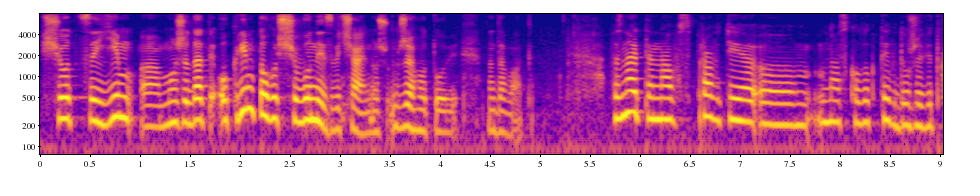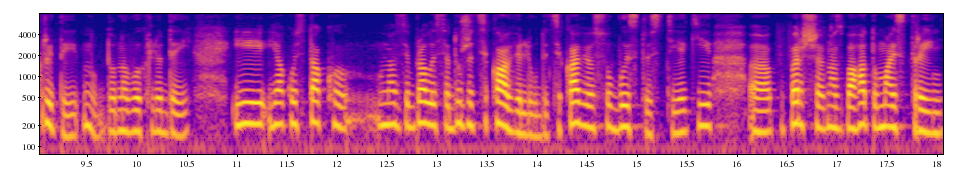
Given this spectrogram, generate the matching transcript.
Що це їм е, може дати, окрім того, що вони звичайно ж вже готові надавати. Ви знаєте, насправді е, у нас колектив дуже відкритий ну, до нових людей. І якось так е, у нас зібралися дуже цікаві люди, цікаві особистості, які, е, по-перше, у нас багато майстринь.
